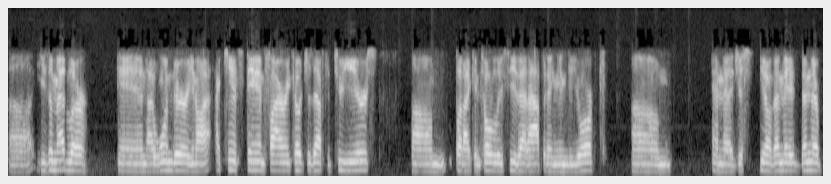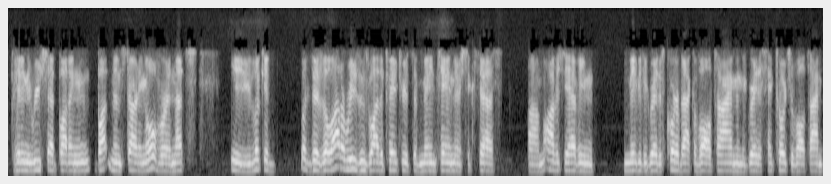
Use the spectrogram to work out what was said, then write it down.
uh, he's a meddler, and I wonder, you know, I, I can't stand firing coaches after two years, um, but I can totally see that happening in New York. Um, and they just, you know, then they then they're hitting the reset button button and starting over, and that's you, know, you look at look. There's a lot of reasons why the Patriots have maintained their success. Um, obviously, having maybe the greatest quarterback of all time and the greatest head coach of all time,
